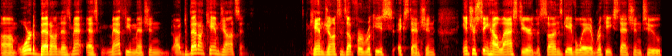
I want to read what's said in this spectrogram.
um, or to bet on as Ma- as Matthew mentioned, uh, to bet on Cam Johnson. Cam Johnson's up for a rookie extension. Interesting how last year the Suns gave away a rookie extension to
